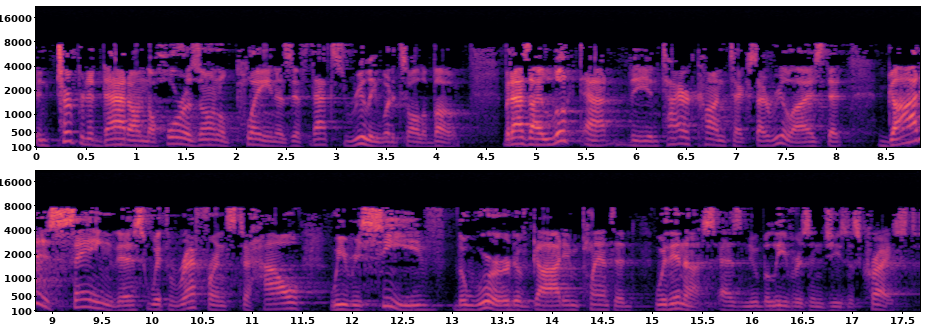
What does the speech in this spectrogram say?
interpreted that on the horizontal plane as if that's really what it's all about. But as I looked at the entire context, I realized that God is saying this with reference to how we receive the Word of God implanted within us as new believers in Jesus Christ.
